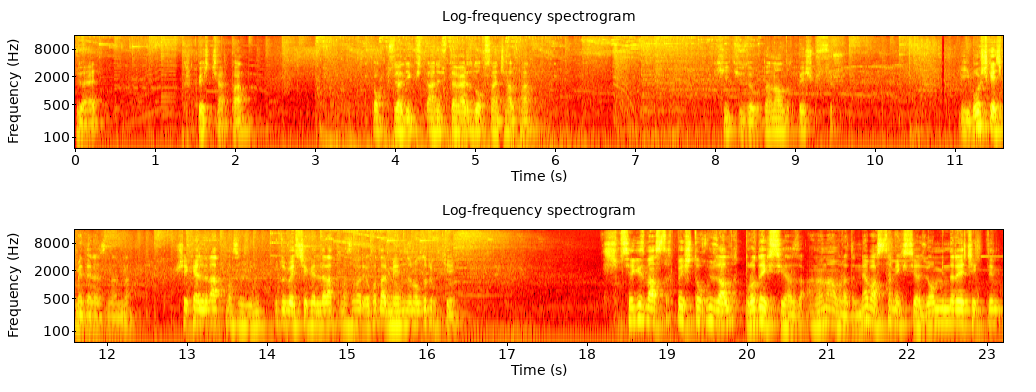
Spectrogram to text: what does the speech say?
Güzel. 45 çarpan. Çok güzel iki tane üstte verdi 90 çarpan. 2200 de buradan aldık 5 küsür. İyi boş geçmedi en azından lan. Şu şekerleri atmasa şu bu dubes şekerleri atmasa var ya o kadar memnun olurum ki. Şimdi 8 bastık 5 900 aldık. Burada eksi yazdı. Ananı avradın. Ne bassam eksi yazıyor. 10 bin liraya çektim.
